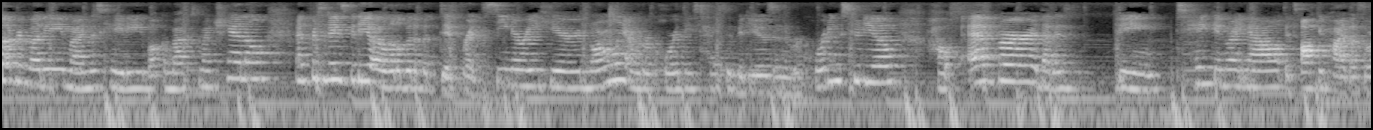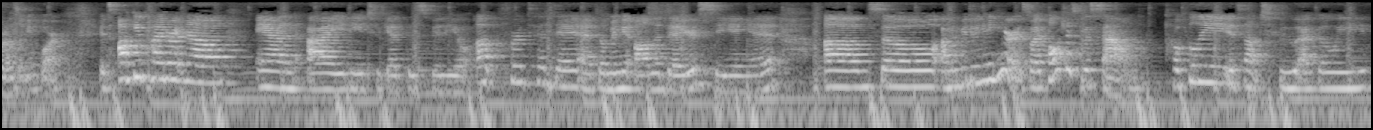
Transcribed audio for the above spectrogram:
everybody, my name is Katie. Welcome back to my channel. And for today's video, a little bit of a different scenery here. Normally I would record these types of videos in the recording studio. However, that is being taken right now. It's occupied, that's the word I was looking for. It's occupied right now and I need to get this video up for today. I'm filming it on the day you're seeing it. Um, so I'm gonna be doing it here. So I apologize for the sound. Hopefully it's not too echoey.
